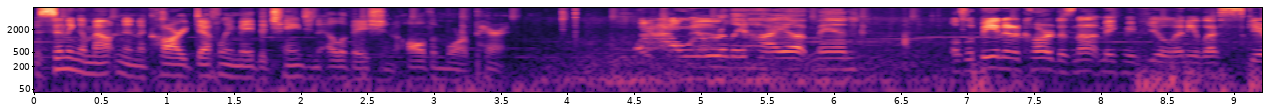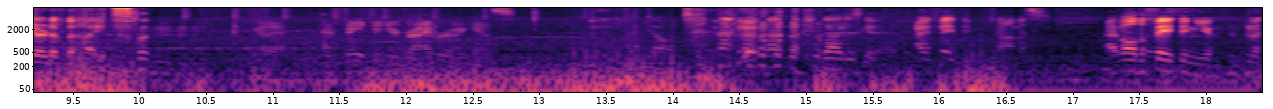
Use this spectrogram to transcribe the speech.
Ascending a mountain in a car definitely made the change in elevation all the more apparent. Wow, we're really high up, man. Also, being in a car does not make me feel any less scared of the heights. gotta have faith in your driver, I guess. Don't. no, I'm just kidding. I have faith in you, Thomas. I have all the faith in you.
